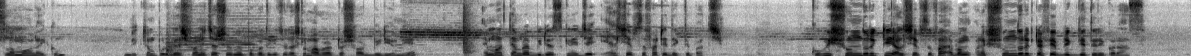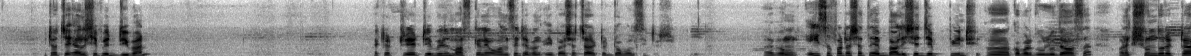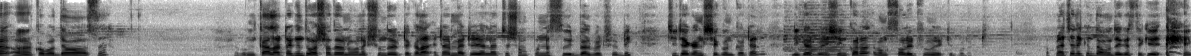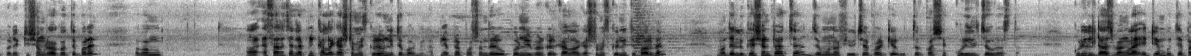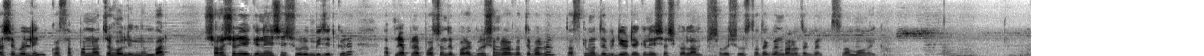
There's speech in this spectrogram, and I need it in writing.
আসসালামু আলাইকুম। বিক্রমপুর বেশ ফার্নিচার শোরুমের পক্ষ থেকে চলে আসলাম আবার একটা শর্ট ভিডিও নিয়ে। এই মুহূর্তে আমরা ভিডিও স্ক্রিনে যে এল শেপ সোফাটি দেখতে পাচ্ছি। খুবই সুন্দর একটি এল শেপ সোফা এবং অনেক সুন্দর একটা ফেব্রিক দিয়ে তৈরি করা আছে। এটা হচ্ছে এল শেপের ডিভান একটা ট্রে টেবিল মাঝখানে ওয়ান সিট এবং এই পাশে হচ্ছে আর একটা ডবল সিটের এবং এই সোফাটার সাথে বালিশের যে প্রিন্ট কভারগুলো দেওয়া আছে, অনেক সুন্দর একটা কভার দেওয়া আছে। এবং কালারটা কিন্তু অসাধারণ, অনেক সুন্দর একটা কালার। এটার ম্যাটেরিয়াল হচ্ছে সম্পূর্ণ সুইট ভেলভেট ফেব্রিক চিটাগাং সেগুন কাটার লিকার ফিনিশিং করা এবং সলিড ফোমের একটি প্রোডাক্ট আপনারা চাইলে কিন্তু আমাদের কাছ থেকে এই প্রোডাক্টটি সংগ্রহ করতে পারেন এবং এছাড়া চাইলে আপনি কালার কাস্টমাইজ করেও নিতে পারবেন। আপনি আপনার পছন্দের উপর নির্ভর করে কালার কাস্টমাইজ করে নিতে পারবেন। আমাদের লোকেশনটা হচ্ছে যমুনা ফিউচার পার্কের উত্তর পাশে কুড়িল চৌরাস্তা। কুড়িল ডাসবাংলা এটিএম বুথের পাশে বিল্ডিং ক ছাপ্পান্ন হচ্ছে হোল্ডিং নাম্বার সরাসরি এখানে এসে শোরুম ভিজিট করে আপনি আপনার পছন্দের প্রোডাক্টগুলো সংগ্রহ করতে পারবেন। তো আজকের মতো ভিডিওটা এখানে শেষ করলাম। সবাই সুস্থ থাকবেন, ভালো থাকবেন। আসসালামু আলাইকুম।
